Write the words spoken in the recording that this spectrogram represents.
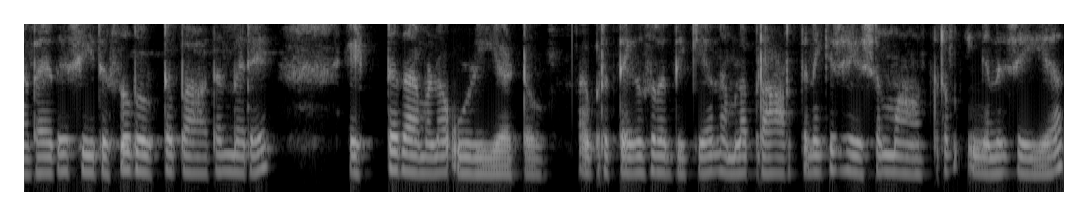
അതായത് ശിരസ് തൊട്ട് പാദം വരെ എട്ട് തവണ ഉഴിയുക കേട്ടോ. അത് പ്രത്യേകം ശ്രദ്ധിക്കുക. നമ്മളെ പ്രാർത്ഥനയ്ക്ക് ശേഷം മാത്രം ഇങ്ങനെ ചെയ്യുക.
